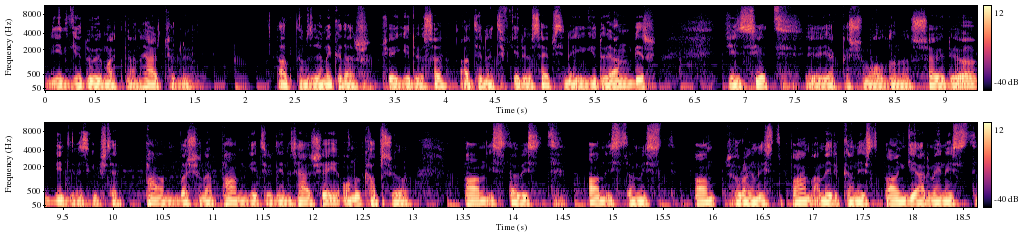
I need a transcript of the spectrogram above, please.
ilgi duymaktan her türlü aklınıza ne kadar şey geliyorsa alternatif geliyorsa hepsine ilgi duyan bir cinsiyet e, yaklaşımı olduğunu söylüyor. Bildiğiniz gibi işte pan başına pan getirdiğiniz her şey onu kapsıyor. Pan İslamist, pan İslamist, pan Turanist, pan Amerikanist, pan Germenist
